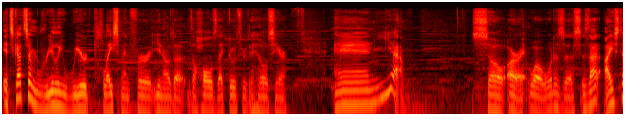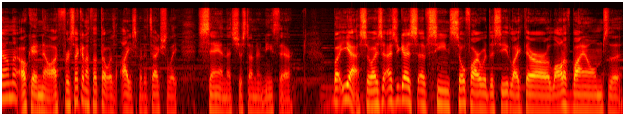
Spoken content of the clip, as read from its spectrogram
it's got some really weird placement for, you know, the, the holes that go through the hills here. And yeah, so, alright, whoa, what is this? Is that ice down there? Okay, no, I, for a second I thought that was ice, but it's actually sand that's just underneath there. But yeah, so as, as you guys have seen so far with the seed, like there are a lot of biomes. The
